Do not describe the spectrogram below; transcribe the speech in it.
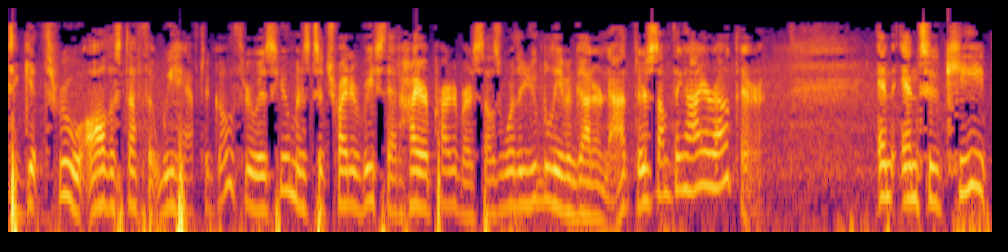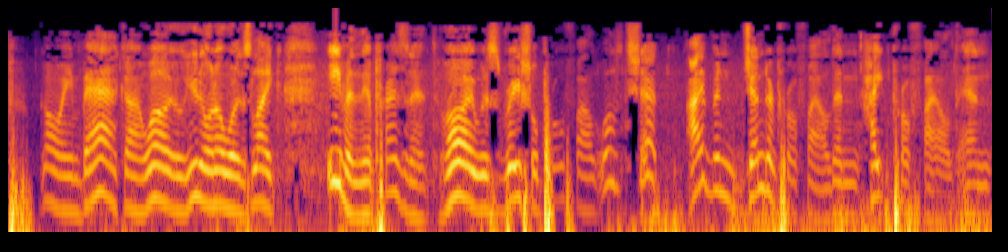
to get through all the stuff that we have to go through as humans to try to reach that higher part of ourselves whether you believe in God or not. There's something higher out there. And and to keep going back on, well, you don't know what it's like. Even the president, oh, I was racial profiled. Well, shit, I've been gender profiled and height profiled and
